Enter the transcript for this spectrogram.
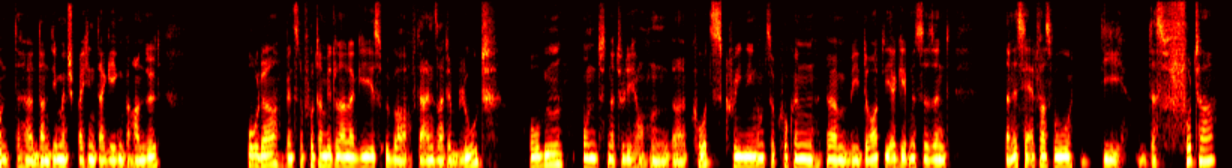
und äh, dann dementsprechend dagegen behandelt. Oder wenn es eine Futtermittelallergie ist, über auf der einen Seite Blutproben und natürlich auch ein äh, Code-Screening, um zu gucken, ähm, wie dort die Ergebnisse sind. Dann ist ja etwas, wo die, das Futter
